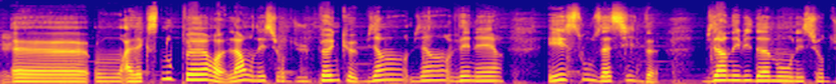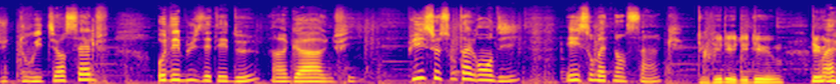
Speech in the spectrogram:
yeah. Euh, on- avec Snooper, là on est sur du punk bien, bien vénère et sous acide. Bien évidemment, on est sur du do it yourself. Au début, ils étaient deux, un gars, une fille. Puis ils se sont agrandis et ils sont maintenant cinq. Du, du, du, Ouais.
